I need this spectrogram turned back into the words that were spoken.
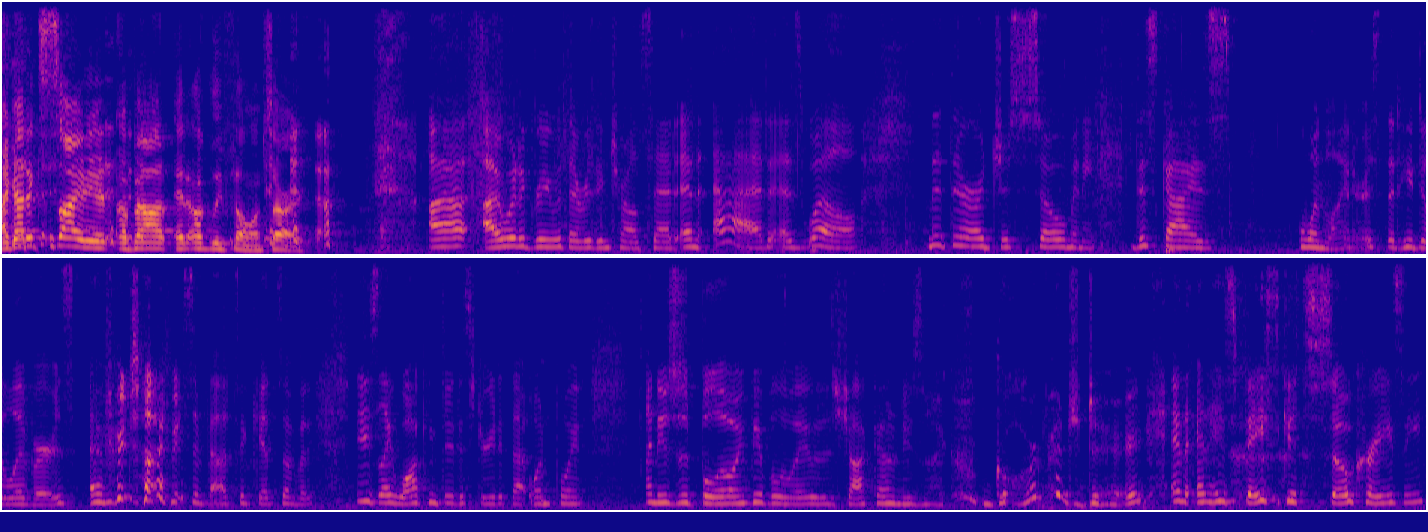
I got excited about an ugly film. I'm sorry. I I would agree with everything Charles said and add as well that there are just so many. This guy's one-liners that he delivers every time he's about to get somebody. He's like walking through the street at that one point and he's just blowing people away with his shotgun and he's like garbage day and and his face gets so crazy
